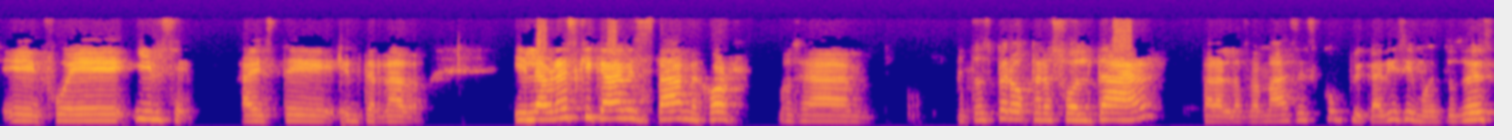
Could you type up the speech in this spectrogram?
eh, fue irse a este internado. Y la verdad es que cada vez estaba mejor, o sea, entonces, pero, pero soltar para las mamás es complicadísimo. Entonces,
